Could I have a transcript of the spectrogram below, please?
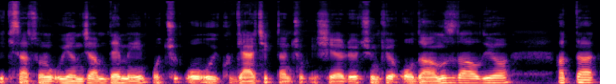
2 saat sonra uyanacağım demeyin. O, o uyku gerçekten çok işe yarıyor. Çünkü odağınız dağılıyor. Hatta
